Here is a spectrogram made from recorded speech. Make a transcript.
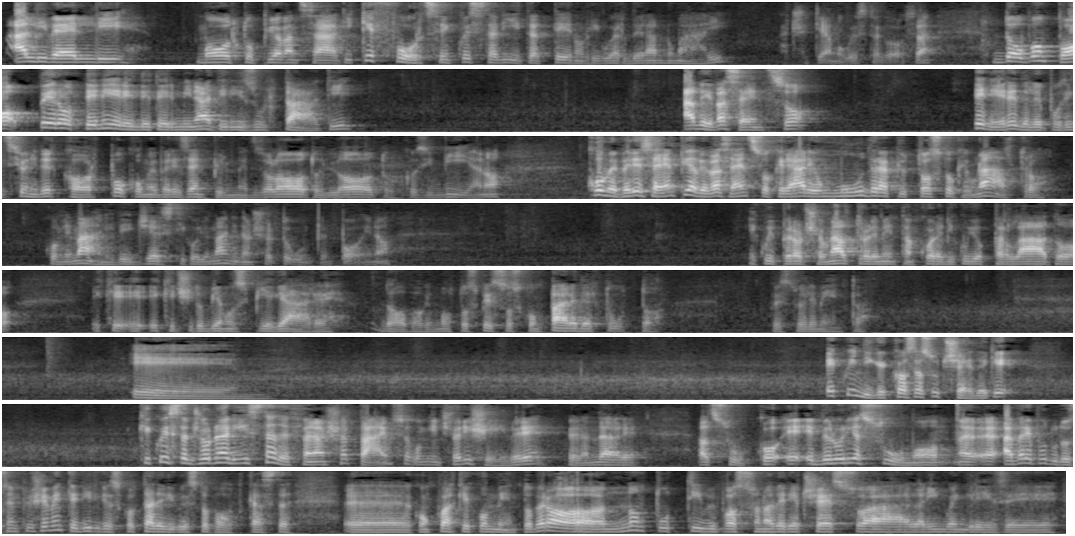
a livelli molto più avanzati, che forse in questa vita a te non riguarderanno mai, accettiamo questa cosa, dopo un po' per ottenere determinati risultati aveva senso tenere delle posizioni del corpo come per esempio il mezzoloto, il loto e così via, no? Come per esempio aveva senso creare un mudra piuttosto che un altro, con le mani, dei gesti con le mani da un certo punto in poi, no? E qui però c'è un altro elemento ancora di cui ho parlato e che, e che ci dobbiamo spiegare dopo, che molto spesso scompare del tutto questo elemento. E... e quindi che cosa succede? Che, che, questa giornalista del Financial Times comincia a ricevere, per andare al succo, e, e ve lo riassumo, eh, avrei potuto semplicemente dirvi ascoltatevi questo podcast eh, con qualche commento, però non tutti possono avere accesso alla lingua inglese eh,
